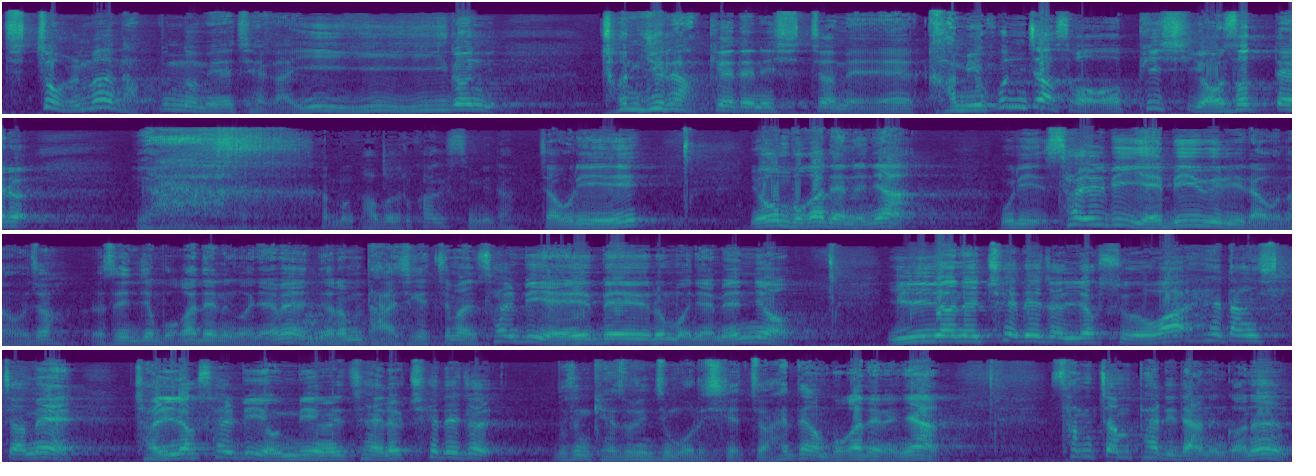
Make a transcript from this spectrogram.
진짜 얼마나 나쁜 놈이에요, 제가. 이, 이, 이런 전기를 아껴야 되는 시점에 감히 혼자서 PC 여섯 대를, 야 한번 가보도록 하겠습니다. 자, 우리, 이건 뭐가 되느냐? 우리 설비 예비율이라고 나오죠. 그래서 이제 뭐가 되는 거냐면, 여러분 다 아시겠지만, 설비 예비율은 뭐냐면요. 1년의 최대 전력 수요와 해당 시점에 전력 설비 용비율의 차이를 최대 절, 무슨 개소리인지 모르시겠죠. 하여튼 뭐가 되느냐. 3.8이라는 거는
